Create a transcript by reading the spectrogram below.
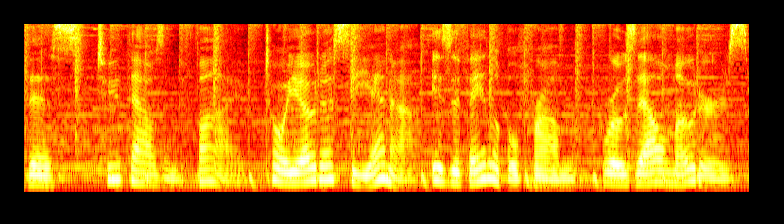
This 2005 Toyota Sienna is available from Roselle Motors.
